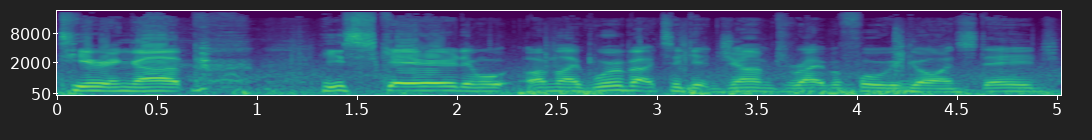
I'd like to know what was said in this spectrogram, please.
tearing up. he's scared, and I'm like, we're about to get jumped right before we go on stage.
